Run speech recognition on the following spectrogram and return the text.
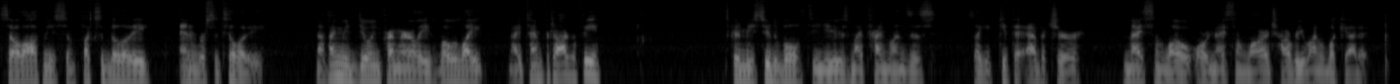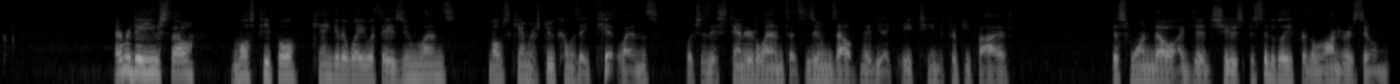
So it allows me some flexibility and versatility. Now, if I'm to be doing primarily low light nighttime photography, it's to be suitable to use my prime lenses so I can keep the aperture nice and low or nice and large, however you want to look at it. Everyday use though, most people can get away with a zoom lens most cameras do come with a kit lens, which is a standard lens that zooms out maybe like 18 to 55. This one though, I did choose specifically for the longer zoom.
